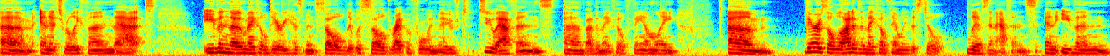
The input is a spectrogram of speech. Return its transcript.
um, and it's really fun that even though Mayfield Dairy has been sold, it was sold right before we moved to Athens um, by the Mayfield family. Um, there is a lot of the Mayfield family that still lives in Athens, and even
